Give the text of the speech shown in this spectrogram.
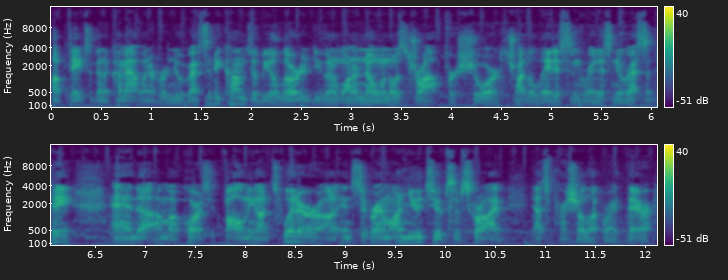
updates are going to come out whenever a new recipe comes. You'll be alerted. You're going to want to know when those drop for sure to try the latest and greatest new recipe. And uh, um, of course, follow me on Twitter, on Instagram, on YouTube. Subscribe. That's pressure luck right there.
